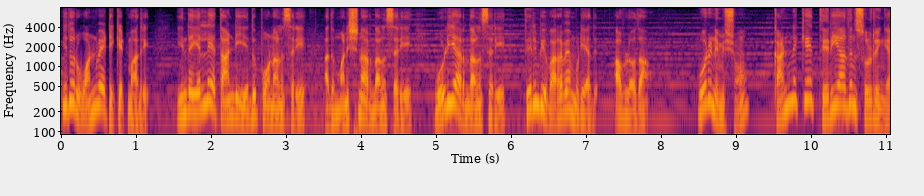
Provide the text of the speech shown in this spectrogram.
இது ஒரு ஒன் வே டிக்கெட் மாதிரி. இந்த எல்லையை தாண்டி எது போனாலும் சரி அது மனுஷனா இருந்தாலும் சரி ஒளியா இருந்தாலும் சரி திரும்பி வரவே முடியாது. அவ்வளோதான் ஒரு நிமிஷம். கண்ணுக்கே தெரியாதுன்னு சொல்றீங்க.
